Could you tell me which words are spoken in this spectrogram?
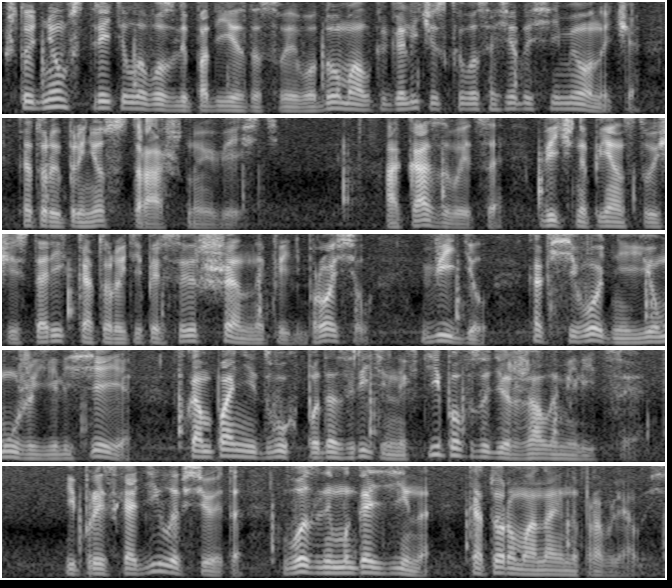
что днем встретила возле подъезда своего дома алкоголического соседа Семёныча, который принес страшную весть. Оказывается, вечно пьянствующий старик, который теперь совершенно пить бросил, видел, как сегодня ее мужа Елисея в компании двух подозрительных типов задержала милиция. И происходило все это возле магазина, к которому она и направлялась.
